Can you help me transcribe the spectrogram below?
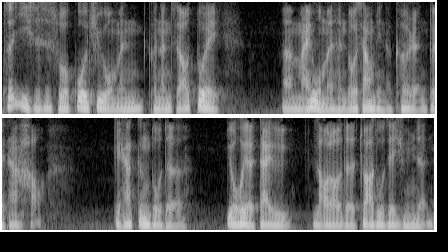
这意思是说，过去我们可能只要对呃买我们很多商品的客人对他好，给他更多的优惠的待遇。牢牢的抓住这群人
